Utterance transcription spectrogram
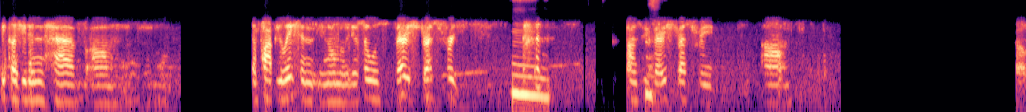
because you didn't have um, the population you normally do. So it was very stress free. mm, To very stress free. Um, so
